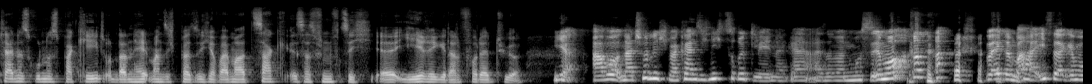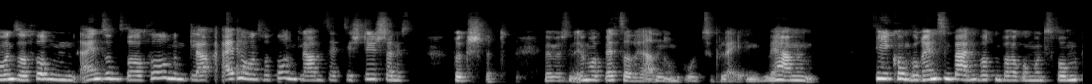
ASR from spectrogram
kleines rundes Paket und dann hält man sich plötzlich auf einmal, zack, ist das 50-Jährige dann vor der Tür. Ja, aber natürlich, man kann sich nicht zurücklehnen. Gell? Also man muss immer weitermachen. Ich sage immer, unsere Firmen, eins unserer Firmen, einer unserer Firmenglaubenssätze, Stillstand ist Rückschritt. Wir müssen immer besser werden, um gut zu bleiben. Wir haben viel Konkurrenz in Baden-Württemberg um uns rum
